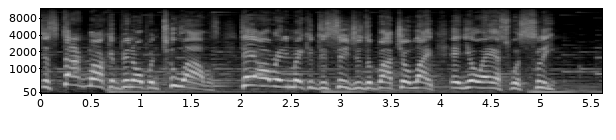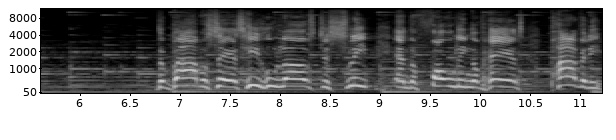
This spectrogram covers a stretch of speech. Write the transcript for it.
The stock market been open two hours. They already making decisions about your life and your ass was sleep. The Bible says, he who loves to sleep and the folding of hands, poverty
